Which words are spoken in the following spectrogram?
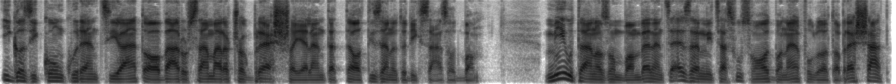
igazi konkurenciát a város számára csak Brescia jelentette a 15. században. Miután azonban Velence 1426-ban elfoglalta Bressát,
